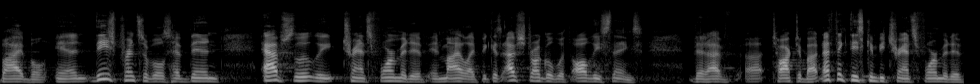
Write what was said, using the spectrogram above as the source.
Bible. And these principles have been absolutely transformative in my life because I've struggled with all these things that I've uh, talked about. And I think these can be transformative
